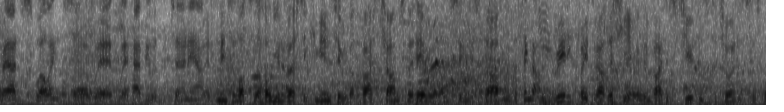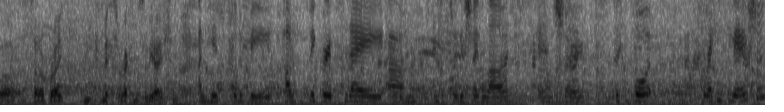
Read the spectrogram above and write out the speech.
crowd's swelling, so we're, we're happy with the turnout. It means a lot to the whole university community. We've got the Vice Chancellor here, we've got other senior staff. The thing that I'm really pleased about this year, we've invited students to join us as well to celebrate and commit to reconciliation. I'm here to sort of be a part of this big group today um, and just really show the love and show the support for reconciliation.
